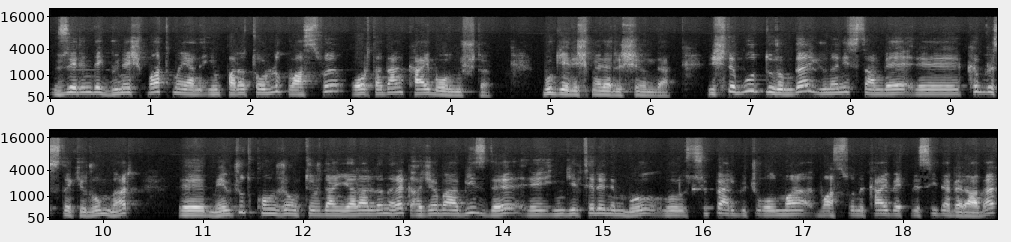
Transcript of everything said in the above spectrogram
üzerinde güneş batmayan imparatorluk vasfı ortadan kaybolmuştu bu gelişmeler ışığında. İşte bu durumda Yunanistan ve e, Kıbrıs'taki Rumlar e, mevcut konjonktürden yararlanarak acaba biz de e, İngiltere'nin bu, bu süper güç olma vasfını kaybetmesiyle beraber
